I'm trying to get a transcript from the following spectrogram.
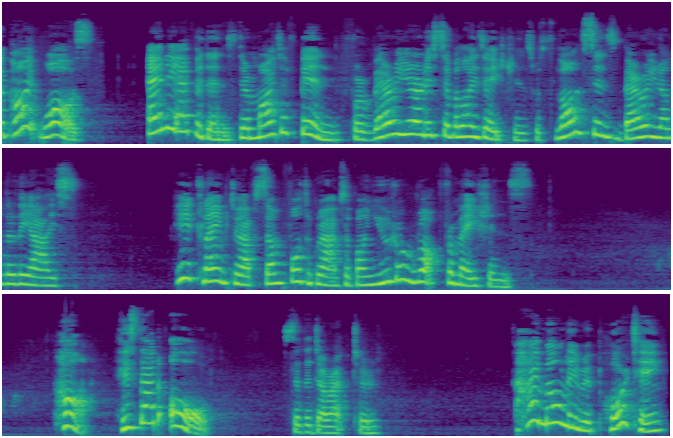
The point was, any evidence there might have been for very early civilizations was long since buried under the ice. He claimed to have some photographs of unusual rock formations. Huh, is that all? said the director. I'm only reporting,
